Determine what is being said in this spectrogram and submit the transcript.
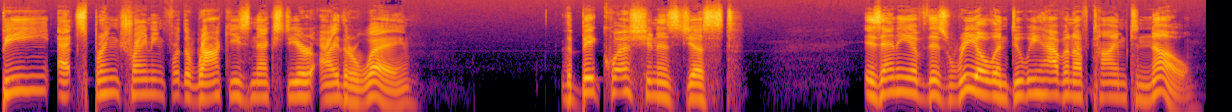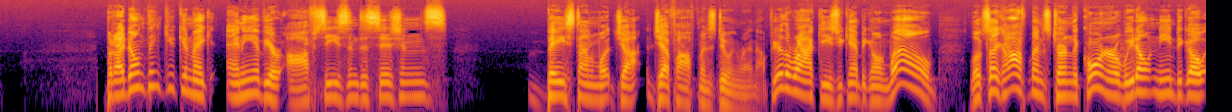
be at spring training for the Rockies next year either way. The big question is just is any of this real and do we have enough time to know? But I don't think you can make any of your offseason decisions based on what jo- Jeff Hoffman's doing right now. If you're the Rockies, you can't be going, well, looks like Hoffman's turned the corner. We don't need to go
